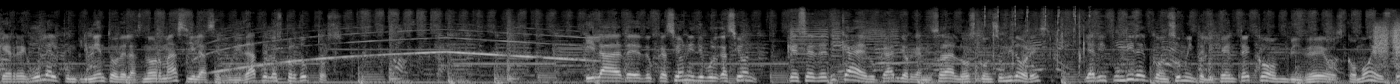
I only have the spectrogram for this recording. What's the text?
que regula el cumplimiento de las normas y la seguridad de los productos. Y la de educación y divulgación, que se dedica a educar y organizar a los consumidores y a difundir el consumo inteligente con videos como este,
